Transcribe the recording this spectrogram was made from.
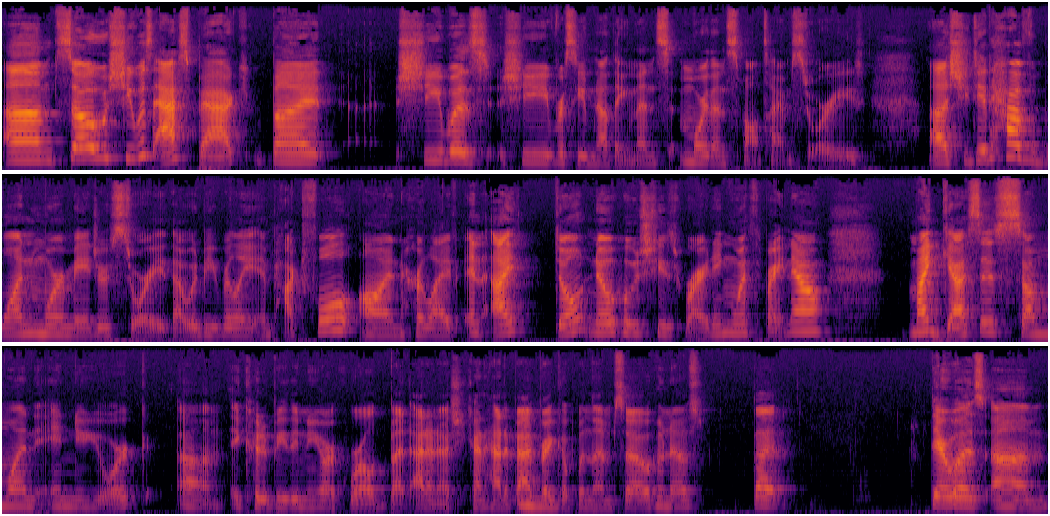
Um, so she was asked back, but she was she received nothing then more than small time stories. Uh, she did have one more major story that would be really impactful on her life, and I don't know who she's writing with right now. My guess is someone in New York. Um, it could be the New York World, but I don't know. She kind of had a bad Mhm. breakup with them, so who knows? But there was um,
